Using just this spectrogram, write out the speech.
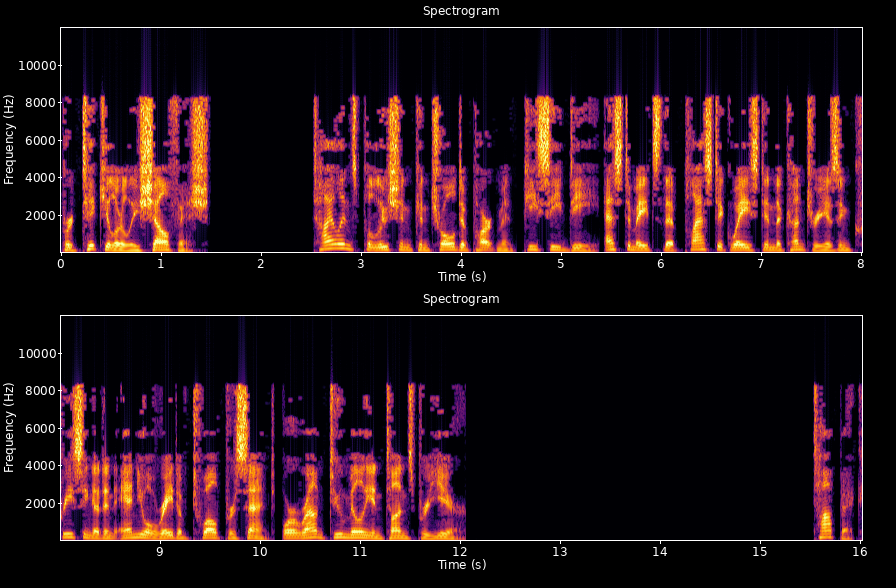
particularly shellfish. Thailand's Pollution Control Department (PCD) estimates that plastic waste in the country is increasing at an annual rate of 12%, or around 2 million tons per year. Topic:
